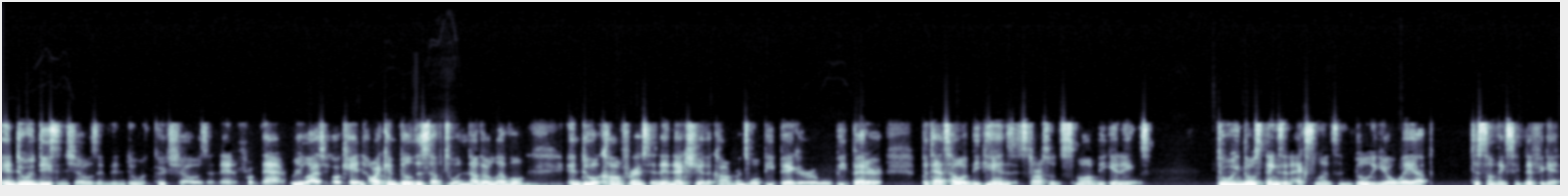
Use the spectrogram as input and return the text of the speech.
and doing decent shows, and then doing good shows, and then from that realizing, okay, now I can build this up to another level and do a conference, and then next year the conference will be bigger, it will be better. But that's how it begins. It starts with small beginnings, doing those things in excellence, and building your way up to something significant.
